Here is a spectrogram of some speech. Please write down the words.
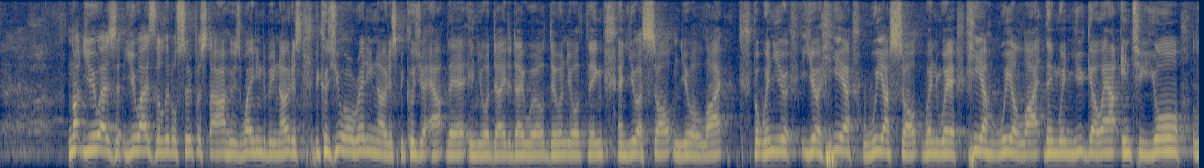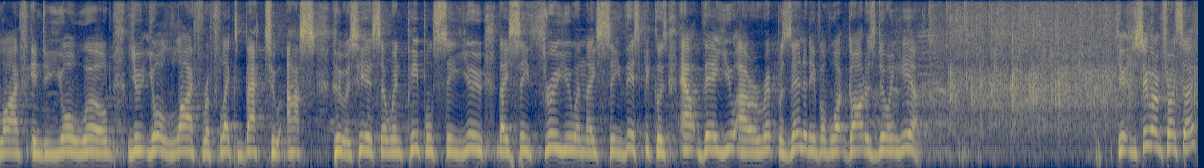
Not you as you as the little superstar who's waiting to be noticed because you already noticed because you're out there in your day-to-day world doing your thing and you are salt and you are light. But when you're, you're here, we are salt. When we're here, we are light. Then when you go out into your life, into your world, you, your life reflects back to us who is here. So when people see you, they see through you and they see this because out there you are a representative of what God is doing here. Do you, you see what I'm trying to say?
